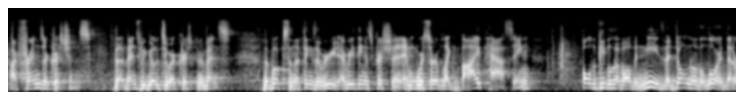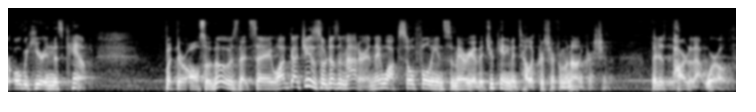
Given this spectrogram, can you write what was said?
our friends are Christians. The events we go to are Christian events. The books and the things that we read, everything is Christian. And we're sort of like bypassing all the people who have all the needs that don't know the Lord that are over here in this camp. But there are also those that say, well, I've got Jesus, so it doesn't matter. And they walk so fully in Samaria that you can't even tell a Christian from a non Christian. They're just part of that world.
